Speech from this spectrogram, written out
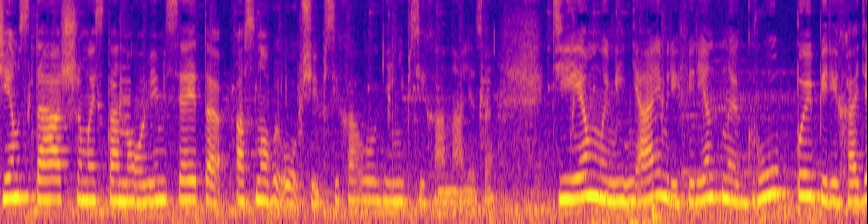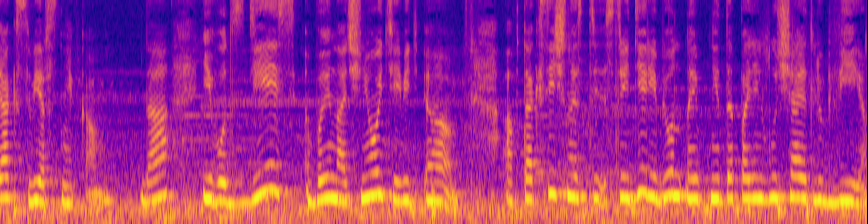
чем старше мы становимся, это основы общей психологии, не психоанализа, тем мы меняем референтные группы, переходя к сверстникам. Да? И вот здесь вы начнете, ведь э, в токсичной среде ребенок недополучает любви.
